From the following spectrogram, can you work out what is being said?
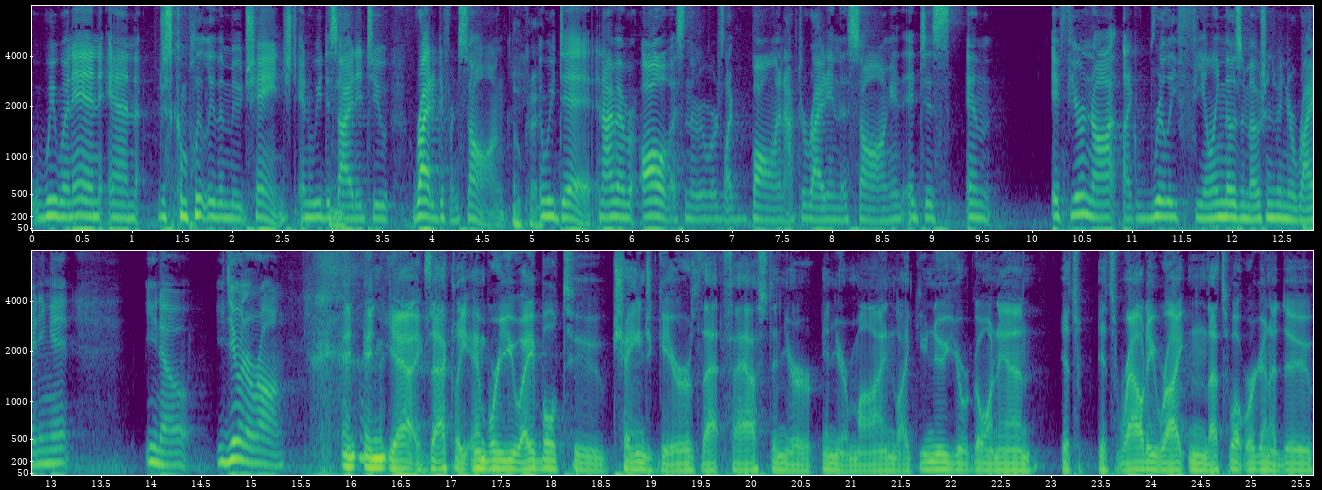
we went in and just completely the mood changed and we decided to write a different song. Okay. And we did. And I remember all of us in the room were just like bawling after writing this song. And it just, and if you're not like really feeling those emotions when you're writing it, you know, you're doing it wrong. And and yeah, exactly. And were you able to change gears that fast in your in your mind? Like you knew you were going in. It's it's rowdy writing. That's what we're going to do.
